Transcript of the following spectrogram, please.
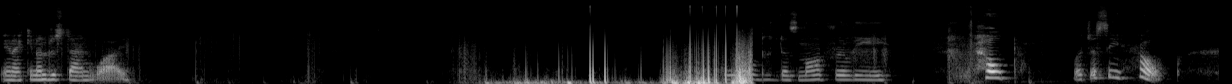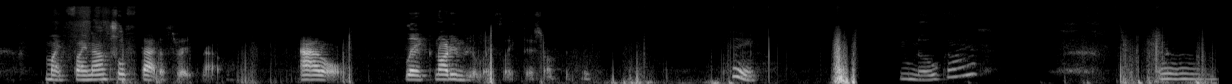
and I can understand why. Gold does not really help, let's just say help, my financial status right now. At all. Like, not in real life like this, obviously. Okay. You know, guys? Um,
